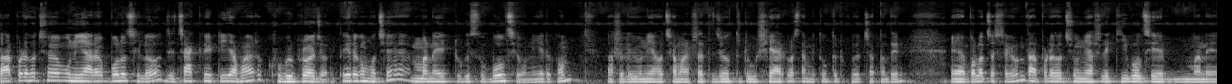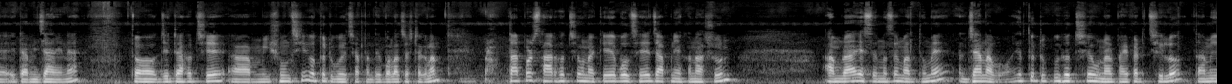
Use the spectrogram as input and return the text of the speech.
তারপরে হচ্ছে উনি আরও বলেছিল যে চাকরিটি আমার খুবই প্রয়োজন। তো এরকম হচ্ছে মানে একটু কিছু বলছে উনি এরকম। আসলে উনি হচ্ছে আমার সাথে যতটুকু শেয়ার করছে, আমি ততটুকু হচ্ছে আপনাদের বলার চেষ্টা করুন তারপরে হচ্ছে উনি আসলে কি বলছে মানে এটা আমি জানি না। তো যেটা হচ্ছে, আমি শুনছি অতটুকু হচ্ছে আপনাদের বলার চেষ্টা করলাম। তারপর স্যার হচ্ছে ওনাকে বলছে যে, আপনি এখন আসুন। আমরা এস এম এস এর মাধ্যমে জানাব। এতটুকুই হচ্ছে ওনার ভাইপার ছিল। তা আমি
